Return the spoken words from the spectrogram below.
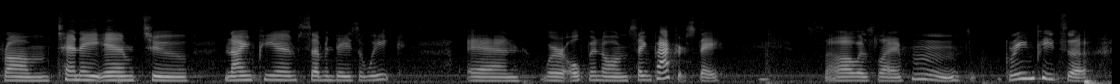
from 10 a.m. to 9 p.m. seven days a week, and we're open on St. Patrick's Day. So I was like, hmm, green pizza.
